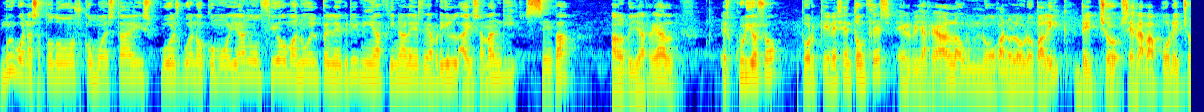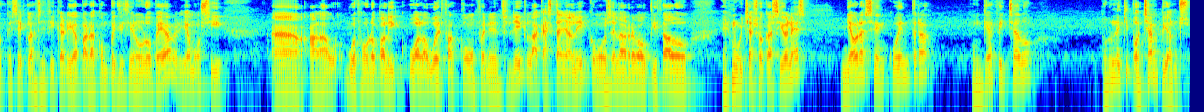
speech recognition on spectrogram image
Muy buenas a todos, ¿cómo estáis? Pues bueno, como ya anunció Manuel Pellegrini a finales de abril, Aisamandi se va al Villarreal. Es curioso porque en ese entonces el Villarreal aún no ganó la Europa League, de hecho se daba por hecho que se clasificaría para competición europea, veríamos si ah, a la UEFA Europa League o a la UEFA Conference League, la Castaña League, como se la ha rebautizado en muchas ocasiones, y ahora se encuentra con que ha fichado por un equipo Champions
